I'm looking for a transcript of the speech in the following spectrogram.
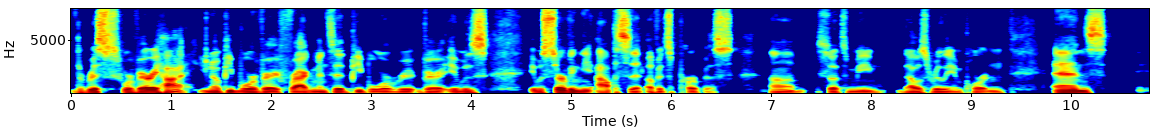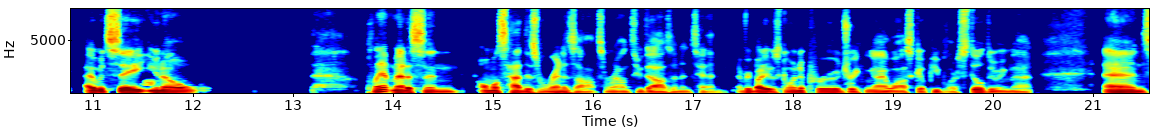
the risks were very high. You know, people were very fragmented. People were re- very. It was it was serving the opposite of its purpose. Um, so to me, that was really important. And I would say, you know, plant medicine almost had this renaissance around 2010. Everybody was going to Peru drinking ayahuasca. People are still doing that. And,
